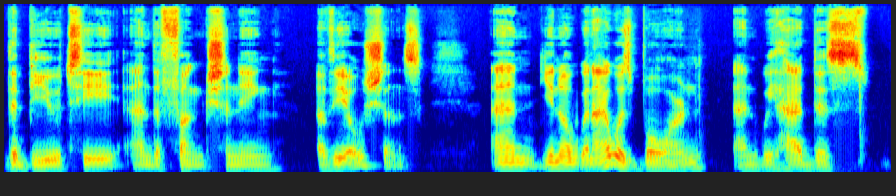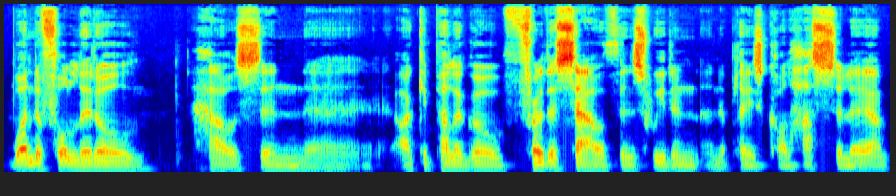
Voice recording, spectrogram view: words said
the beauty and the functioning of the oceans? And, you know, when I was born and we had this wonderful little house in uh, archipelago further south in Sweden in a place called Hasselö,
